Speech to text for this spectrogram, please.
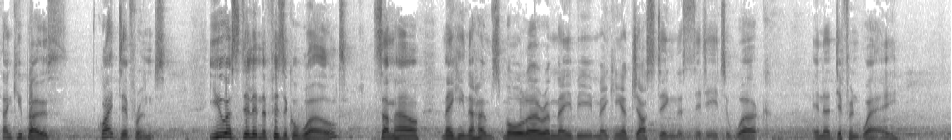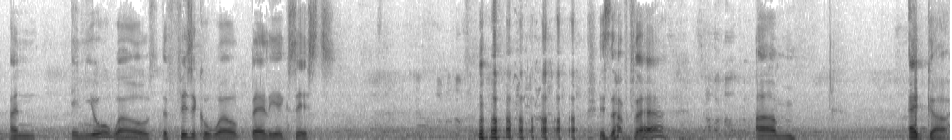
Thank you both. Quite different. You are still in the physical world, somehow making the home smaller and maybe making adjusting the city to work in a different way. And in your world, the physical world barely exists. Is that fair? Um, Edgar,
